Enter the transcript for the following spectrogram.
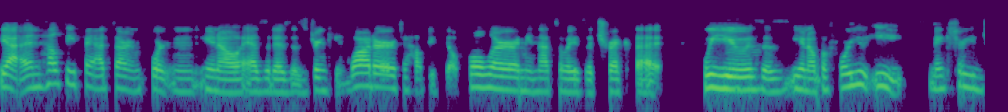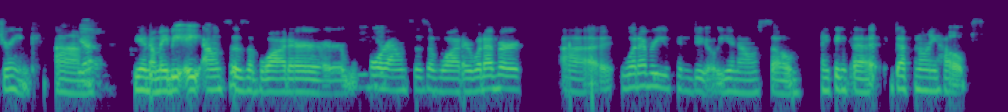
Yeah. And healthy fats are important you know as it is as drinking water to help you feel fuller. I mean that's always a trick that we mm-hmm. use is you know before you eat make sure you drink um, yeah. you know maybe eight ounces of water or mm-hmm. four ounces of water whatever uh, whatever you can do you know. So i think that definitely helps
